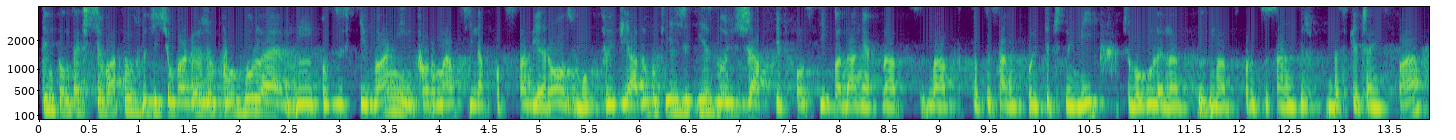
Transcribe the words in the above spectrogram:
W tym kontekście warto zwrócić uwagę, że w ogóle mm, pozyskiwanie informacji na podstawie rozmów, wywiadów jest, jest dość rzadkie w polskich badaniach nad, nad, procesami politycznymi, czy w ogóle nad, nad procesami też bezpieczeństwa.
